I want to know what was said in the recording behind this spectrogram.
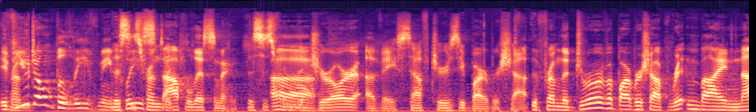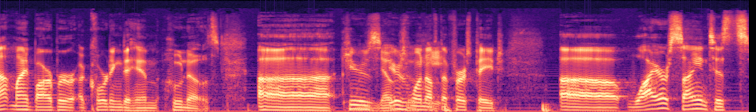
If from- you don't believe me, please from the- stop listening. This is from Uh, the drawer of a South Jersey barbershop. from the drawer of a barbershop written by not my barber according to him who knows uh, here's know here's who one off the first page uh, why are scientists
